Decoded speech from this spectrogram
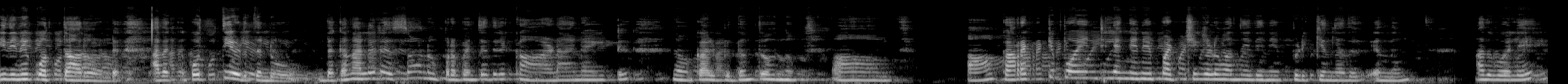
ഇതിനെ കൊത്താറുമുണ്ട്. അതൊക്കെ കൊത്തിയെടുത്തുകൊണ്ട് പോകും. ഇതൊക്കെ നല്ല രസമാണ്. പ്രപഞ്ചത്തിൽ കാണാനായിട്ട് നമുക്ക് അത്ഭുതം തോന്നും. ആ കറക്റ്റ് പോയിന്റിൽ എങ്ങനെ പക്ഷികൾ വന്ന് ഇതിനെ പിടിക്കുന്നത് എന്നും അതുപോലെ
